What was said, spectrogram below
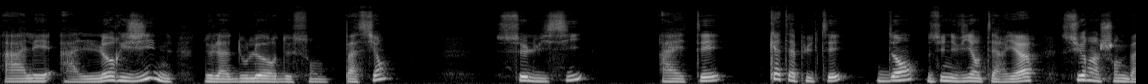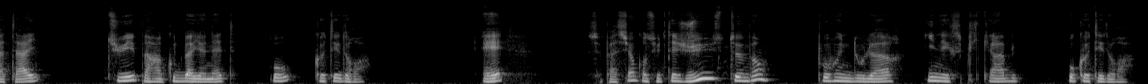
à aller à l'origine de la douleur de son patient, celui-ci a été catapulté dans une vie antérieure sur un champ de bataille, tué par un coup de baïonnette au côté droit. Et ce patient consultait justement pour une douleur inexplicable au côté droit.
